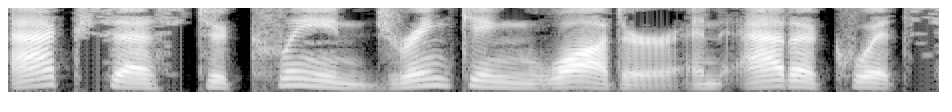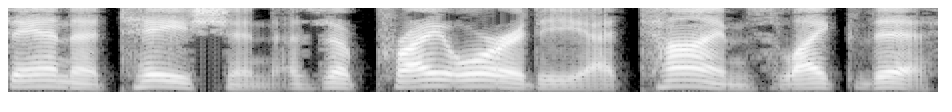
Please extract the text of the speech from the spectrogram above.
Access to clean drinking water and adequate sanitation is a priority at times like this.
